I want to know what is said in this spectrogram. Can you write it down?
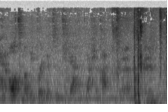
and ultimately bring the two together. Yashakat.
